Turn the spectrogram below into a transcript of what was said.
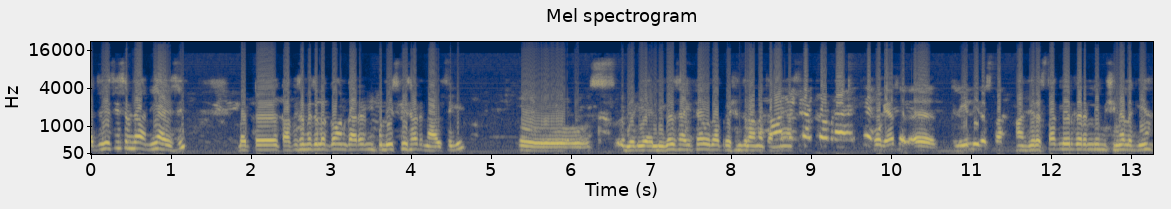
ਅੱਜ ਵੀ ਅਸੀਂ ਸਮਝਾਉਣ ਨਹੀਂ ਆਏ ਸੀ ਬਟ ਕਾਫੀ ਸਮੇਂ ਤੋਂ ਲੱਗਾ ਹੋਣ ਕਾਰਨ ਪੁਲਿਸ ਵੀ ਸਾਡੇ ਨਾਲ ਸੀਗੀ। ਤੋ ਜਿਹੜੀ ਹੈ ਲੀਗਲ ਸਾਈਟ ਹੈ ਉਹਦਾ ਆਪਰੇਸ਼ਨ ਚਲਾਉਣਾ ਚਾਹੁੰਦੇ ਹਾਂ। ਹੋ ਗਿਆ ਸਰ ਕਲੀਅਰਲੀ ਰਸਤਾ? ਹਾਂਜੀ ਰਸਤਾ ਕਲੀਅਰ ਕਰਨ ਲਈ ਮਸ਼ੀਨਾਂ ਲੱਗੀਆਂ।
